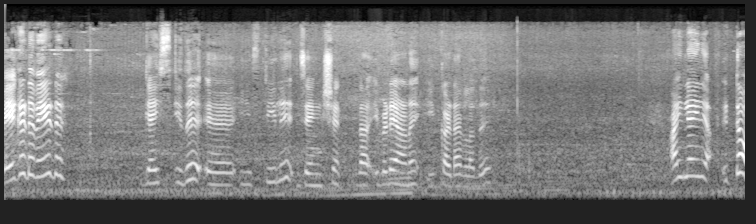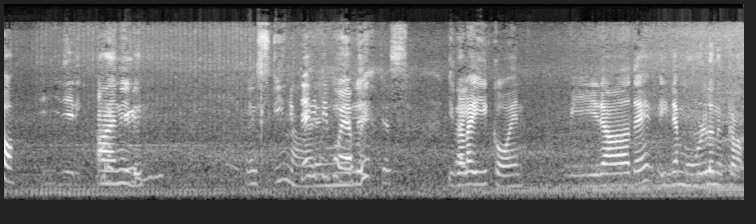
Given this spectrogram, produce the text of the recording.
വേഗട് വേഗട്. ഗൈസ് ഇത് ഈസ്റ്റീൽ ജംഗ്ഷൻ. ഇവിടെയാണ് ഈ കട ഉള്ളത്. ആ ഇല്ല ഇല്ല ഇട്ടോ? ഇവളെ ഈ കോയിൻ വീഴാതെ ഇതിന്റെ മുകളിൽ നിൽക്കണം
